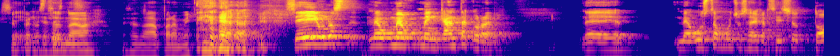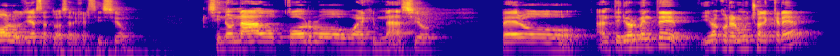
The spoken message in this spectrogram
súper. Sí, Esa es nueva. Esa es nueva para mí. sí, unos, me, me, me, encanta correr. Eh, me gusta mucho hacer ejercicio. Todos los días trato de hacer ejercicio. Si no nado, corro, voy al gimnasio. Pero anteriormente iba a correr mucho al CREA.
